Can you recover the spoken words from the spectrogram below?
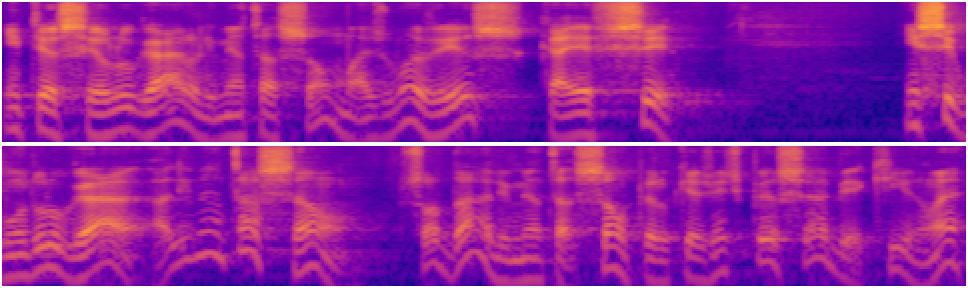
Em terceiro lugar, alimentação, mais uma vez, KFC. Em segundo lugar, alimentação. Só dá alimentação, pelo que a gente percebe aqui, não é?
